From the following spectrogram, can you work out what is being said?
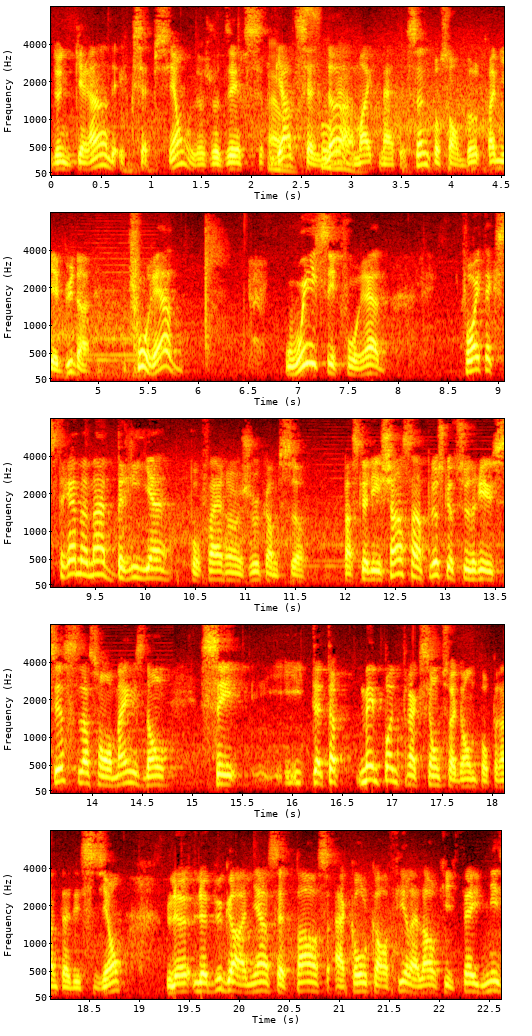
d'une grande exception. Là. Je veux dire, Ah regarde celle-là à Mike Matheson pour son premier but dans. Fou raide. Oui, c'est fou raide. Il faut être extrêmement brillant pour faire un jeu comme ça. Parce que les chances en plus que tu le réussisses là, sont minces. Donc, c'est. T'as même pas une fraction de seconde pour prendre ta décision. Le, but gagnant, cette passe à Cole Caulfield, alors qu'il fait, il,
